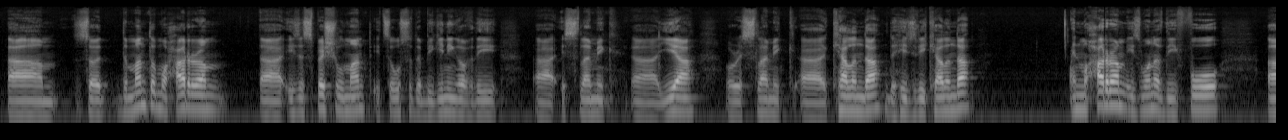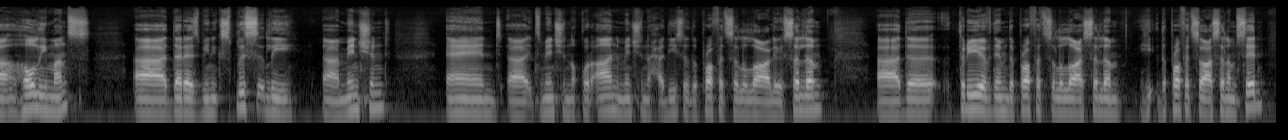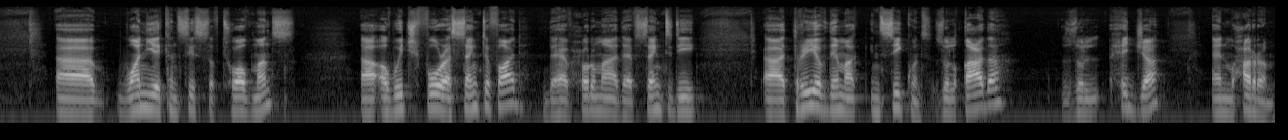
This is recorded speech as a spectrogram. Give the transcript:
Um, so the month of Muharram uh, is a special month. It's also the beginning of the uh, Islamic uh, year or Islamic uh, calendar, the Hijri calendar. And Muharram is one of the four uh, holy months that has been explicitly mentioned. And it's mentioned in the Quran, mentioned in the Hadith of the Prophet sallallahu alaihi wasallam. the three of them, the Prophet sallallahu alaihi wasallam, the Prophet sallallahu alaihi wasallam said, uh, one year consists of 12 months, uh, of which four are sanctified. They have hurma, they have sanctity. Uh, three of them are in sequence Zul Qa'dah, Zul Hijjah, and Muharram.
